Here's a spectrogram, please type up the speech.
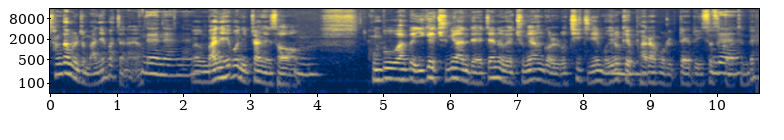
상담을 좀 많이 해봤잖아요. 네네네. 어, 많이 해본 입장에서 음. 공부하면 이게 중요한데 쟤는 왜 중요한 걸 놓치지 뭐 이렇게 바라볼 때도 있었을 음. 네. 것 같은데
